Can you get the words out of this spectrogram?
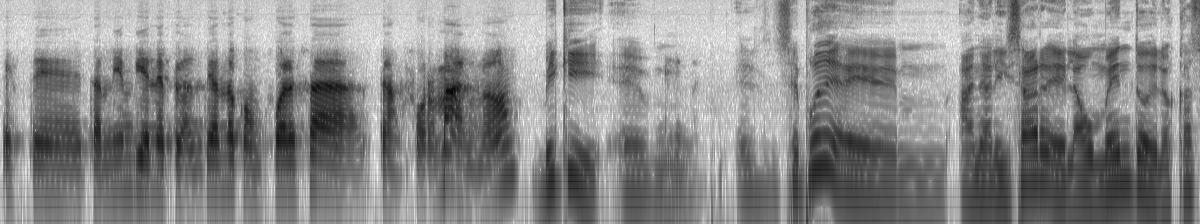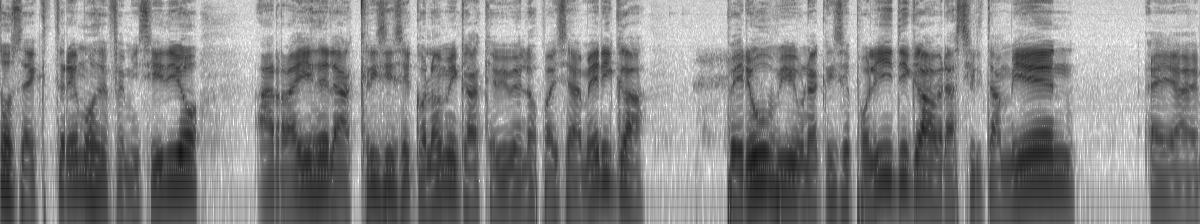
este, también viene planteando con fuerza transformar, ¿no? Vicky, eh, ¿se puede eh, analizar el aumento de los casos extremos de femicidio a raíz de las crisis económicas que viven los países de América? Perú vive una crisis política, Brasil también. Eh,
